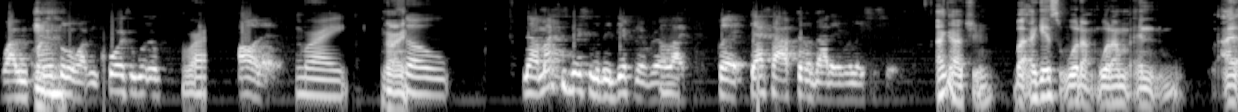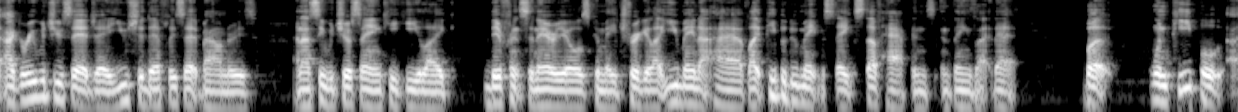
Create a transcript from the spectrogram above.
Why we friends Mm. with them? Why we cordial with them? Right, All that. right. Right. So Now my situation is a bit different in real uh, life, but that's how I feel about it in relationships. I got you. But I guess what I'm what I'm and I, I agree with you said, Jae. You should definitely set boundaries. And I see what you're saying, Kiki. Like different scenarios can may trigger. Like you may not have like people do make mistakes, stuff happens and things like that. But when people uh,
